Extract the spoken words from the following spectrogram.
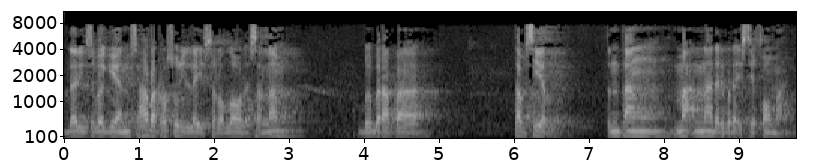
dari sebagian sahabat Rasulullah sallallahu alaihi wasallam beberapa tafsir tentang makna daripada istiqomah.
